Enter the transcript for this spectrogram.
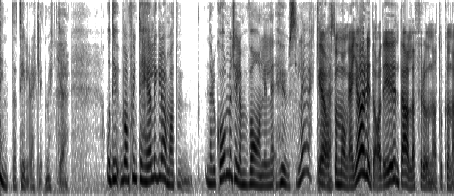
inte tillräckligt mycket. Och det, man får inte heller glömma att när du kommer till en vanlig husläkare. Ja, som många gör idag. Det är inte alla förunnat att kunna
